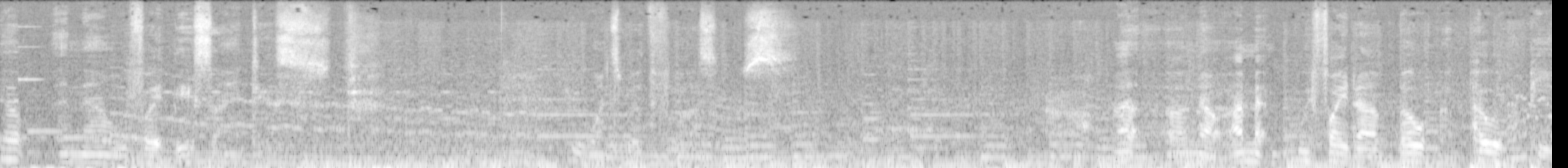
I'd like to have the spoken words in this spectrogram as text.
Yep, and now we fight the scientist. Who wants both fossils? Uh, uh, oh no, I meant we fight uh, Bo Poet Pete.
